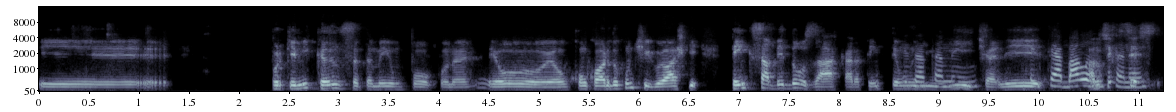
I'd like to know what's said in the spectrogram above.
E porque me cansa também um pouco, né? Eu, eu concordo contigo. Eu acho que tem que saber dosar, cara. Tem que ter um Exatamente. limite ali. Tem que ter a balança, né? Você,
